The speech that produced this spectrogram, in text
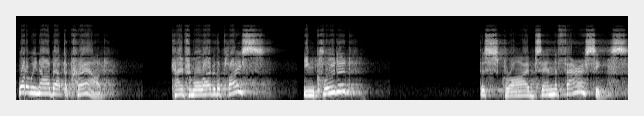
what do we know about the crowd? Came from all over the place, included the scribes and the Pharisees.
